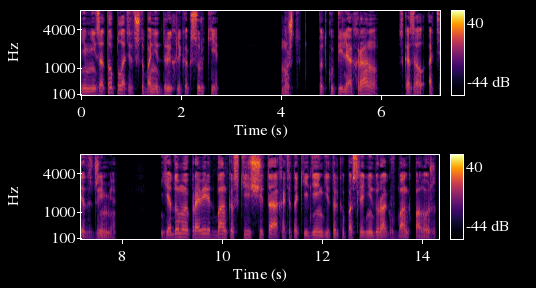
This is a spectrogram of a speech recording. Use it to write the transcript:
Им не за то платят, чтобы они дрыхли, как сурки. Может, подкупили охрану? Сказал отец Джимми. Я думаю, проверят банковские счета, хотя такие деньги только последний дурак в банк положит.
